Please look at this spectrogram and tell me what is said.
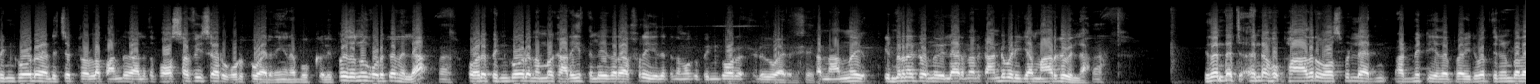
പിൻകോഡ് അടിച്ചിട്ടുള്ള പണ്ട് കാലത്ത് പോസ്റ്റ് ഓഫീസുകാർ കൊടുക്കുമായിരുന്നു ഇങ്ങനെ ബുക്കുകൾ. ഇപ്പൊ ഇതൊന്നും കൊടുക്കുന്നില്ല. ഓരോ പിൻകോഡ് നമുക്ക് അറിയത്തില്ല. ഇത് റെഫർ ചെയ്തിട്ട് നമുക്ക് പിൻകോഡ് ഇടുകയായിരുന്നു കാരണം അന്ന് ഇന്റർനെറ്റ് ഒന്നും ഇല്ലായിരുന്നു കണ്ടുപിടിക്കാൻ മാർഗമില്ല ഇതെന്റെ എന്റെ ഫാദർ ഹോസ്പിറ്റലിൽ അഡ്മിറ്റ് ചെയ്തപ്പോൾ ഇരുപത്തിയൊൻപത്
